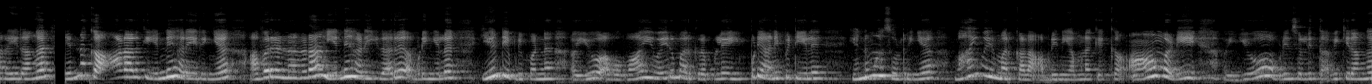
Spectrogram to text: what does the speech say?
அறையிறாங்க. என்னக்கா ஆளாளுக்கு எண்ணெய் அறையிறீங்க? அவர் என்னடா எண்ணெய் அறைகிறாரு அப்படிங்கல. ஏண்டி இப்படி பண்ண? ஐயோ அவ வாய் வயிறுமா இருக்கிற பிள்ளைய இப்படி அனுப்பிட்டீங்களே என்னம்மா சொல்றீங்க? வாய் வயிறுமா இருக்காளா? அப்படின்னு யமுனா கேட்க ஆமாடி. ஐயோ அப்படின்னு சொல்லி தவிக்கிறாங்க.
